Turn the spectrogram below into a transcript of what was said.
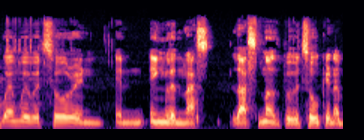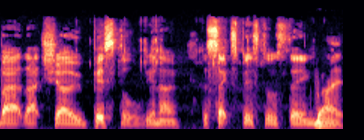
when we were touring in England last last month, we were talking about that show Pistol, you know, the Sex Pistols thing, right.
